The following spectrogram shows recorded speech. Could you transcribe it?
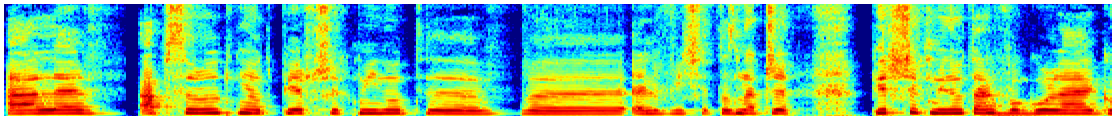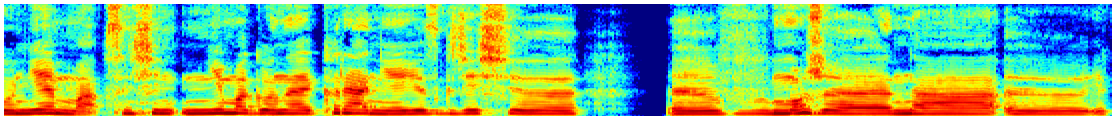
ale absolutnie od pierwszych minut w Elvisie, to znaczy w pierwszych minutach w ogóle go nie ma, w sensie nie ma go na ekranie, jest gdzieś w, może na... y, Jak,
